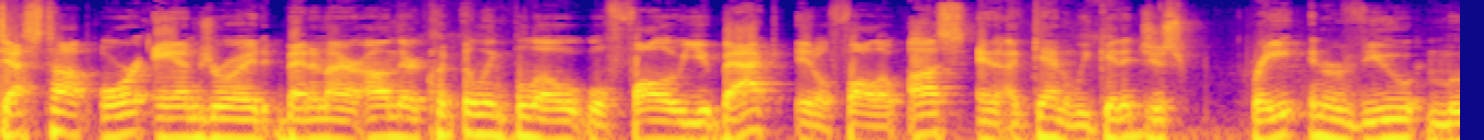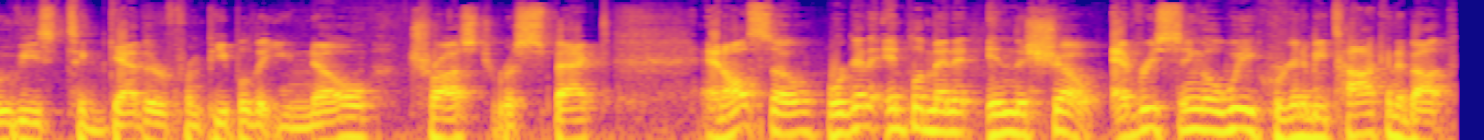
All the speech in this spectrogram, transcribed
desktop or Android. Ben and I are on there. Click the link below. We'll follow you back. It'll follow us. And again, we get to just rate and review movies together from people that you know, trust, respect. And also, we're going to implement it in the show. Every single week, we're going to be talking about,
